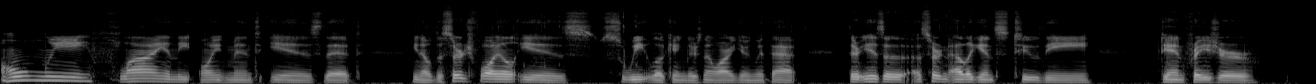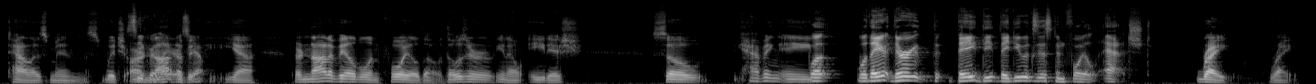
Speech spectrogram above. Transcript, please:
only fly in the ointment is that, you know, the Surge foil is sweet looking. There's no arguing with that. There is a, a certain elegance to the Dan Fraser talismans, which are Secret not layers, avai- yep. yeah, they're not available in foil though. Those are you know eight-ish. So having a Well, well, they they they they do exist in foil etched. right, right,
